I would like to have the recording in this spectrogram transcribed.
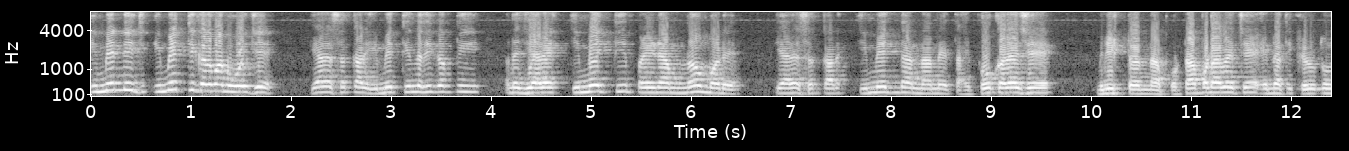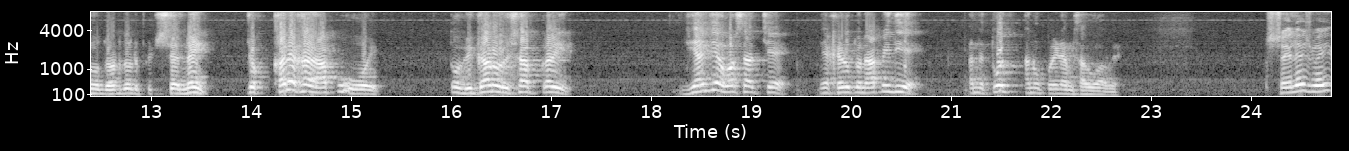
ઇમેજની ઇમેજથી કરવાનું હોય છે ત્યારે સરકાર ઇમેજથી નથી કરતી અને જ્યારે ઇમેજથી પરિણામ ન મળે ત્યારે સરકાર ઇમેજના નામે તાઇફો કરે છે મિનિસ્ટરના ફોટા પડાવે છે એનાથી ખેડૂતોનું દોડ દોડ ફીટશે નહીં. જો ખરેખર આપવું હોય તો વિઘાણો હિસાબ કરી જ્યાં જ્યાં વરસાદ છે, ત્યાં ખેડૂતોને આપી દઈએ અને તો જ આનું પરિણામ સારું આવે. શૈલેષભાઈ,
